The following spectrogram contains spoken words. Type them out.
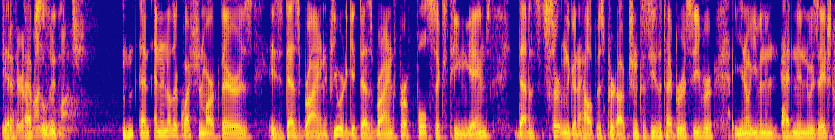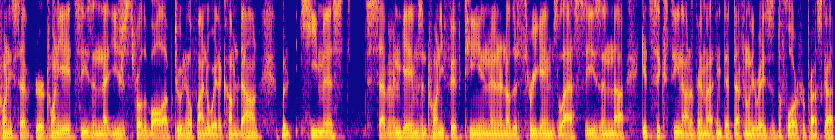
Because yeah, they're going to run so much. Mm-hmm. And, and another question mark there is is Dez Bryant. If you were to get Dez Bryant for a full 16 games, that is certainly going to help his production because he's the type of receiver, you know, even in, heading into his age 27 or 28 season that you just throw the ball up to and he'll find a way to come down. But he missed seven games in 2015 and another three games last season. Uh, get 16 out of him. I think that definitely raises the floor for Prescott.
